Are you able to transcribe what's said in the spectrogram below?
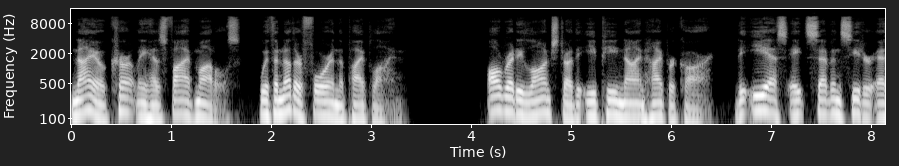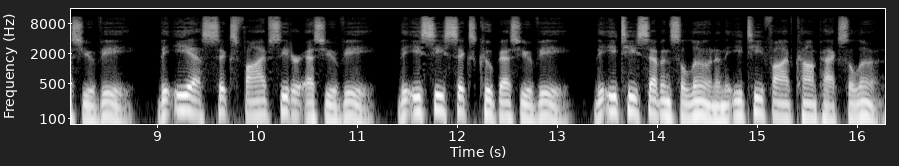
NIO currently has five models, with another four in the pipeline. Already launched are the EP9 Hypercar, the ES8 7 seater SUV, the ES6 5 seater SUV, the EC6 Coupe SUV, the ET7 Saloon, and the ET5 Compact Saloon.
